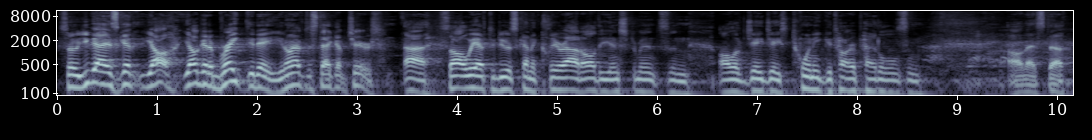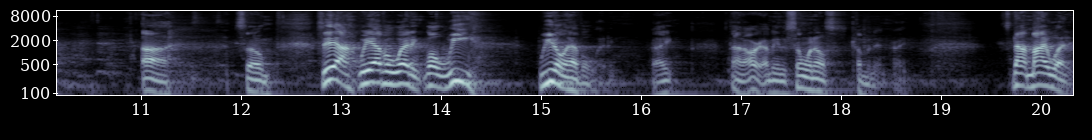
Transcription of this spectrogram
So you guys get y'all y'all get a break today. You don't have to stack up chairs. Uh, so all we have to do is kind of clear out all the instruments and all of JJ's 20 guitar pedals and all that stuff. Uh, so, so yeah, we have a wedding. Well, we we don't have a wedding, right? It's not our. I mean, there's someone else coming in, right? It's not my wedding.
